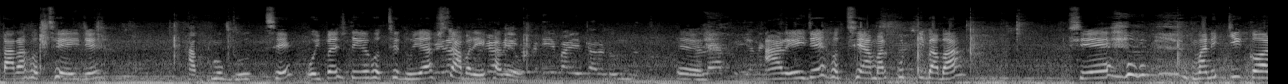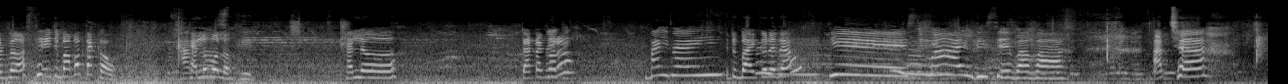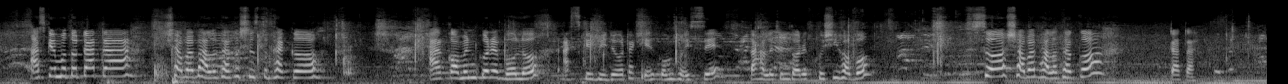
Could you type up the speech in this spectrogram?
তারা হচ্ছে এই যে হাত মুখ ধুচ্ছে। ওই পাশ থেকে হচ্ছে ধুয়ে আসছে, আবার এখানেও। আর এই যে হচ্ছে আমার কুট্টি বাবা। সে মানে কি করবে? অস্থির এই যে বাবা তাকাও। হ্যালো বলো। হ্যালো। টাটা করো। Bye bye. একটু বাই করে দাও। স্মাইল দিছে বাবা। আচ্ছা আজকের মতো টাটা। সবাই ভালো থাকো সুস্থ থাকো। আর কমেন্ট করে বলো আজকের ভিডিওটা কীরকম হয়েছে। তাহলে কিন্তু অনেক খুশি হব। সো সবাই ভালো থাকো। টাটা।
